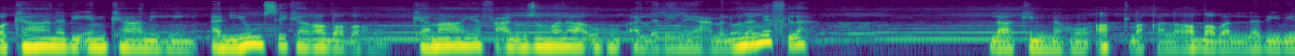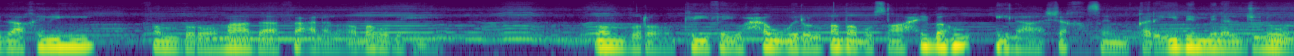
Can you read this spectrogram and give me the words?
وكان بإمكانه أن يمسك غضبه كما يفعل زملاؤه الذين يعملون مثله. لكنه أطلق الغضب الذي بداخله. فانظروا ماذا فعل الغضب به. انظروا كيف يحول الغضب صاحبه إلى شخص قريب من الجنون.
